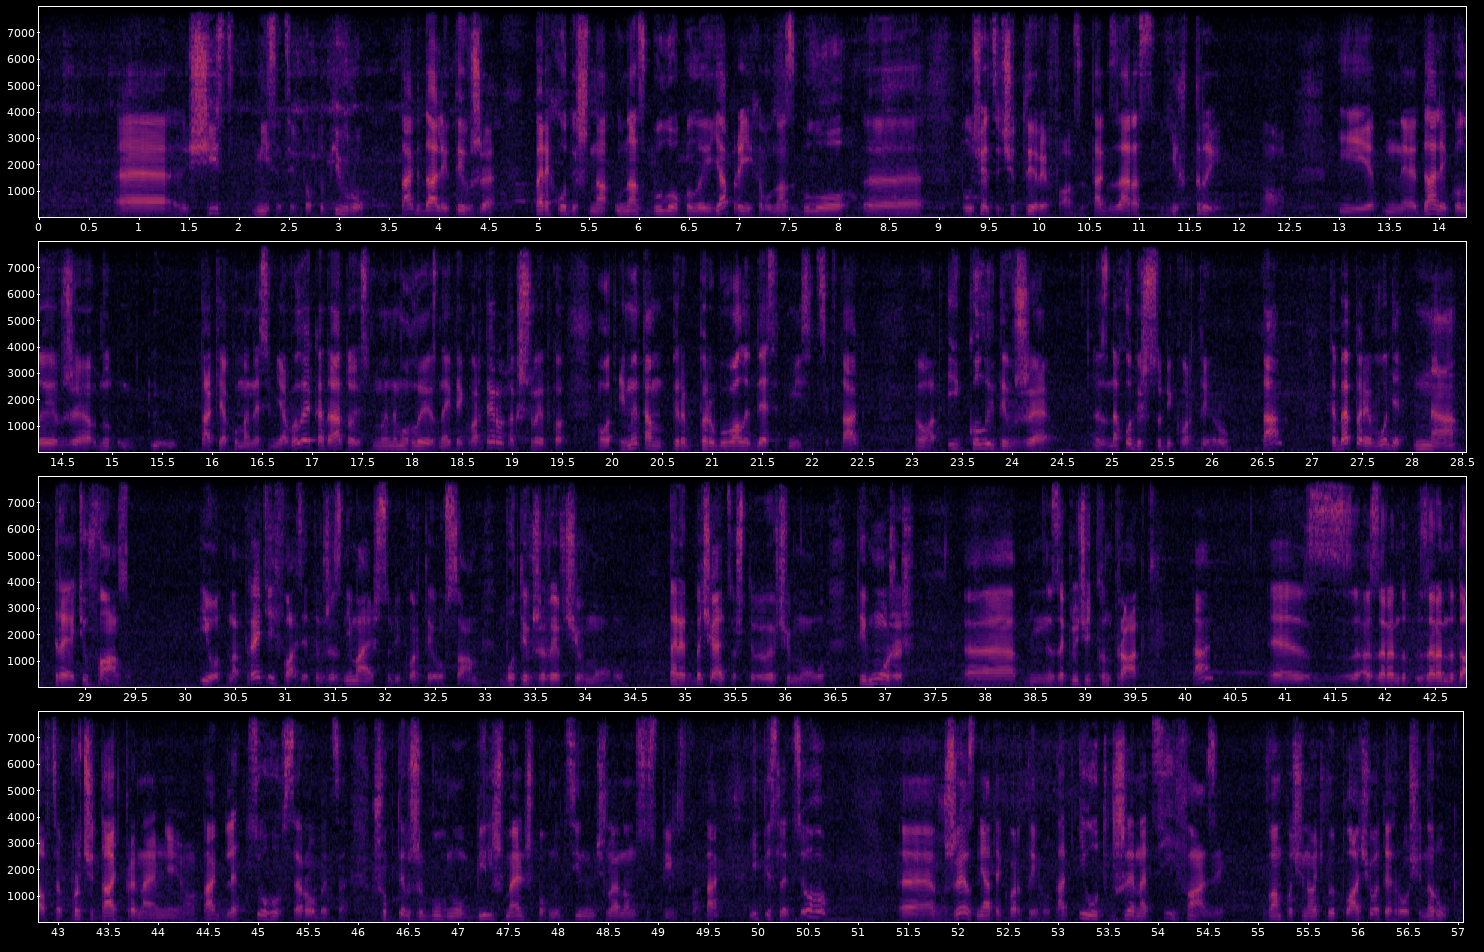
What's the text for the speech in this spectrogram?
6 місяців, тобто півроку. Так, далі ти вже переходиш на. У нас було, коли я приїхав, у нас було е, виходить, 4 фази. Так, зараз їх 3. О. І далі, коли вже ну так як у мене сім'я велика, да, то ми не могли знайти квартиру так швидко. От, і ми там перебували 10 місяців. Так? От, і коли ти вже знаходиш собі квартиру, так, тебе переводять на третю фазу. І от на третій фазі ти вже знімаєш собі квартиру сам, бо ти вже вивчив мову. Передбачається, що ти вивчив мову. Ти можеш е, заключити контракт, так? е, з, орендодавця, прочитати принаймні його. Так? Для цього все робиться, щоб ти вже був ну, більш-менш повноцінним членом суспільства. Так? І після цього е, вже зняти квартиру. Так? І от вже на цій фазі вам починають виплачувати гроші на руки.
